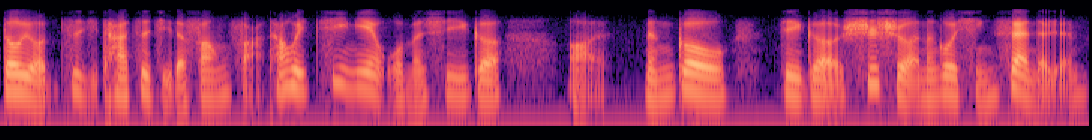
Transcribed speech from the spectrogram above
都有自己他自己的方法。他会纪念我们是一个啊，能够这个施舍、能够行善的人。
